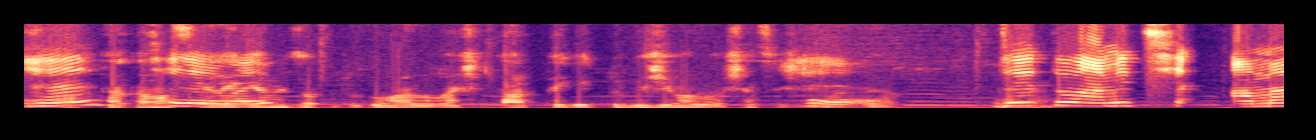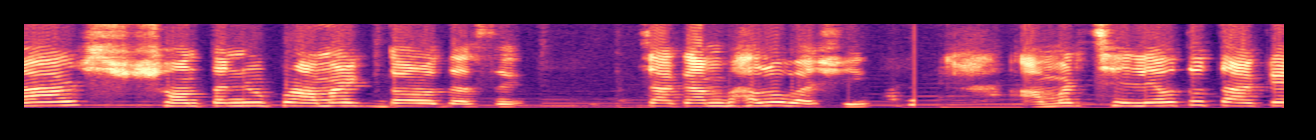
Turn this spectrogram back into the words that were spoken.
অর্থাৎ আমার ছেলেকে আমি যতটুকু ভালোবাসি তার থেকে একটু বেশি ভালোবাসার চেষ্টা হ্যাঁ। করতে হবে। যেহেতু আমি আমার সন্তানের উপর আমার এক দরদ আছে যাকে আমি ভালোবাসি। আমার ছেলেও তো তাকে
